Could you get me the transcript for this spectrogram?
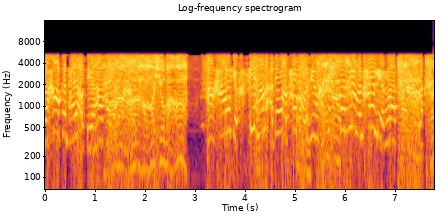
子，哈，跟台长学啊，台长。好了好了，好好修吧啊。啊，好行，谢谢能打电话，太高兴了，高兴们太灵了，太好了，台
